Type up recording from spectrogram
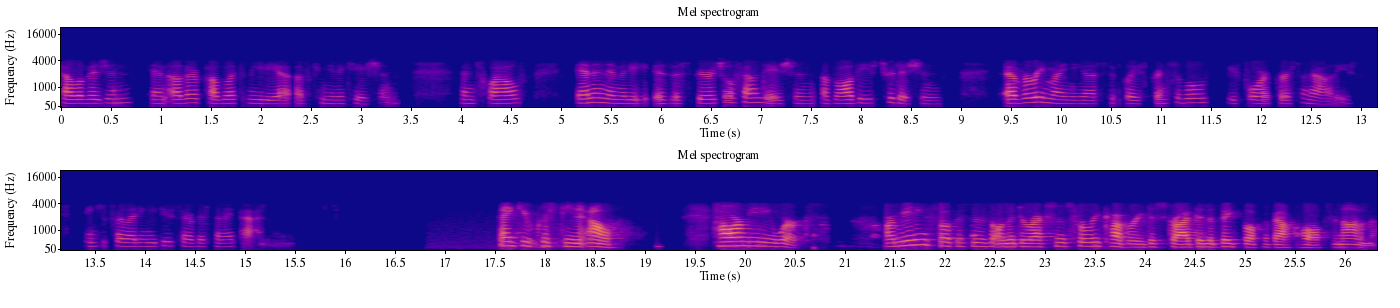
television, and other public media of communication. And 12. Anonymity is the spiritual foundation of all these traditions, ever reminding us to place principles before personalities. Thank you for letting me do service, and I pass. Thank you, Christina L. How our meeting works. Our meeting focuses on the directions for recovery described in the Big Book of Alcoholics Anonymous.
